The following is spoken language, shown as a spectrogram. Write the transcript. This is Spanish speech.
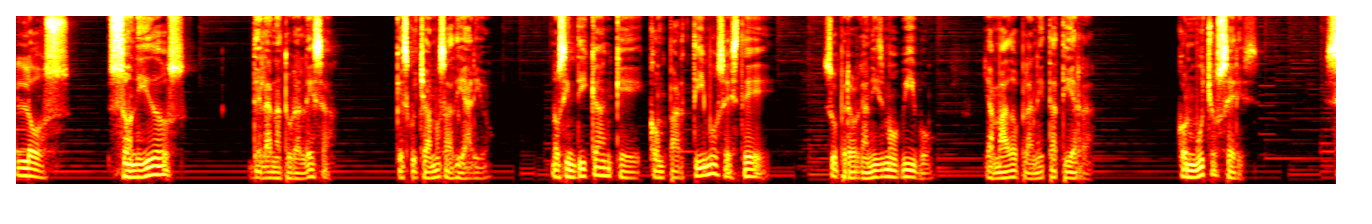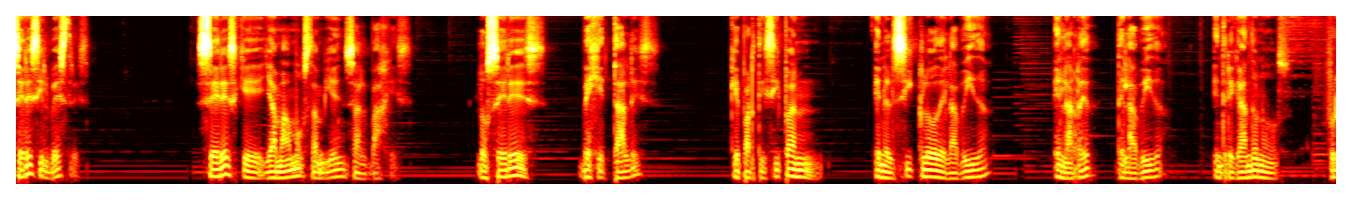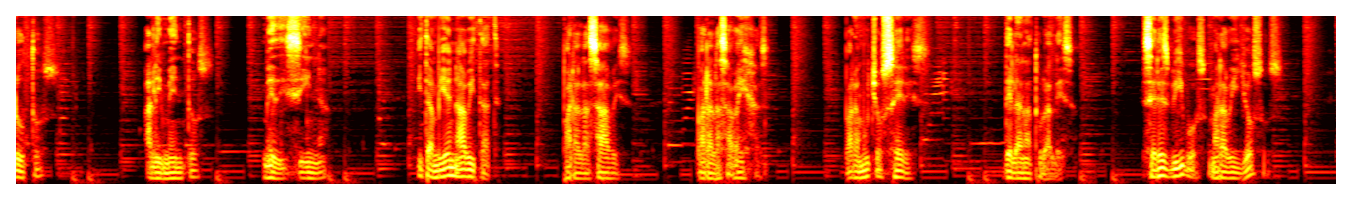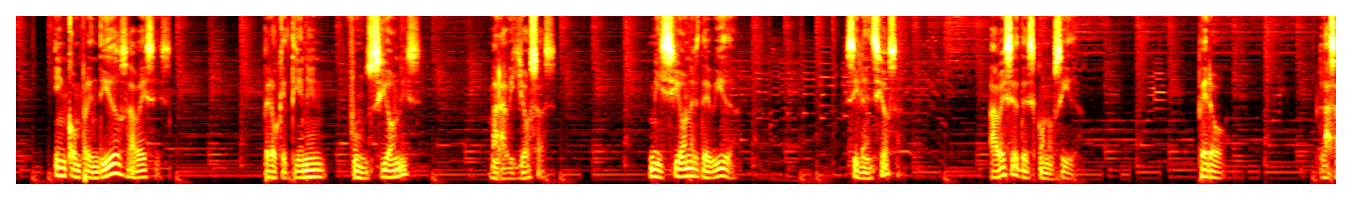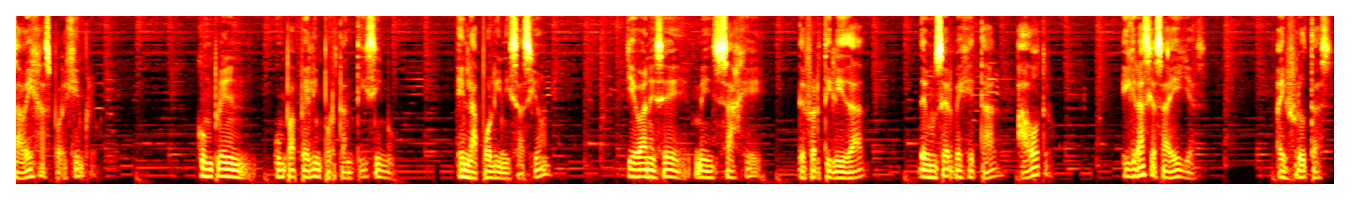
Los sonidos de la naturaleza que escuchamos a diario nos indican que compartimos este superorganismo vivo llamado planeta Tierra con muchos seres, seres silvestres, seres que llamamos también salvajes, los seres vegetales que participan en el ciclo de la vida en la red de la vida, entregándonos frutos, alimentos, medicina y también hábitat para las aves, para las abejas, para muchos seres de la naturaleza. Seres vivos, maravillosos, incomprendidos a veces, pero que tienen funciones maravillosas, misiones de vida silenciosa, a veces desconocida. Pero las abejas, por ejemplo, cumplen un papel importantísimo en la polinización. Llevan ese mensaje de fertilidad de un ser vegetal a otro. Y gracias a ellas hay frutas,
